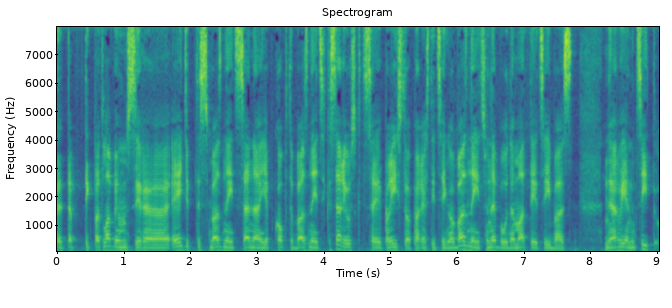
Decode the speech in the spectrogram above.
tad, tad tikpat labi mums ir Eģiptes baznīca, senā, jeb kopta baznīca, kas arī uzskata sevi par īsto pareizticīgo baznīcu, nebūdam attiecībās ne ar vienu citu.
